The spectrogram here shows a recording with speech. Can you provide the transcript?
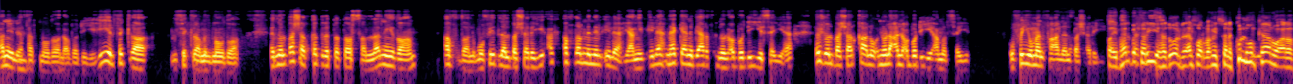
أنا اللي أثرت موضوع العبودية. هي الفكرة الفكرة من الموضوع. إنه البشر قدرت تتوصل لنظام أفضل ومفيد للبشرية أفضل من الإله. يعني الإله ما كان بيعرف إنه العبودية سيئة. إجوا البشر قالوا إنه لا العبودية أمر سيء. وفيه منفعة للبشريه طيب هل البشريه هدول من 1400 سنة كلهم كانوا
